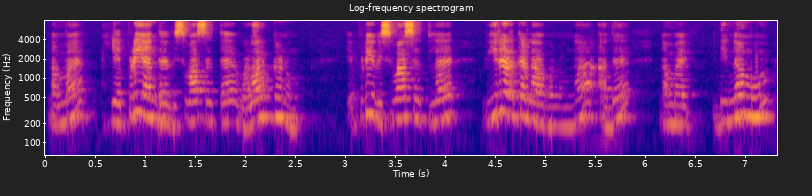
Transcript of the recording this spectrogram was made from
நம்ம எப்படி அந்த விசுவாசத்தை வளர்க்கணும்? எப்படி விசுவாசத்துல வீரர்கள் ஆகணும்னா அதை நம்ம தினமும்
